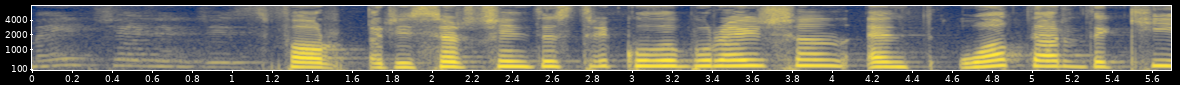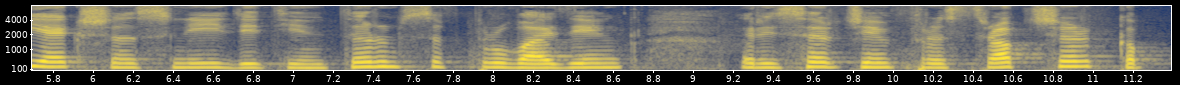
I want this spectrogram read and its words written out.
main challenges for research industry collaboration and what are the key actions needed in terms of providing research infrastructure, capacity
